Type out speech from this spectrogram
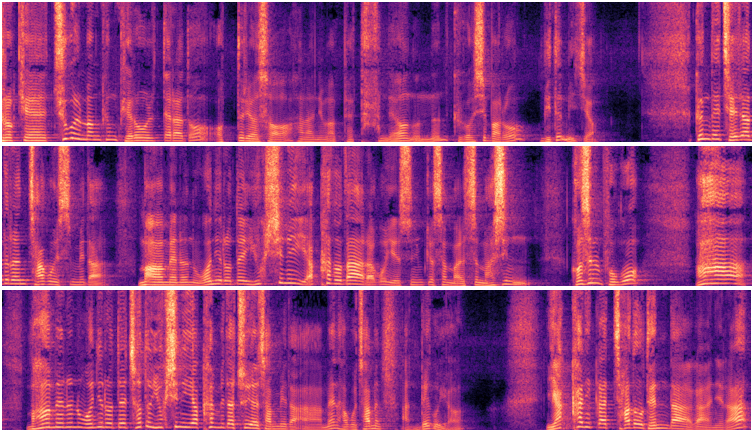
그렇게 죽을 만큼 괴로울 때라도 엎드려서 하나님 앞에 다 내어놓는 그것이 바로 믿음이죠. 근데 제자들은 자고 있습니다. 마음에는 원이로되 육신이 약하도다라고 예수님께서 말씀하신 것을 보고 아 마음에는 원이로되 저도 육신이 약합니다 주여 잡니다 아멘 하고 자면 안 되고요 약하니까 자도 된다가 아니라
